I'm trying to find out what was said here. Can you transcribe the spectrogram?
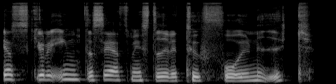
Jag skulle inte säga att min stil är tuff och unik.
